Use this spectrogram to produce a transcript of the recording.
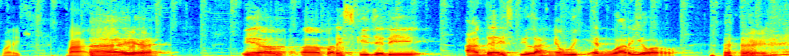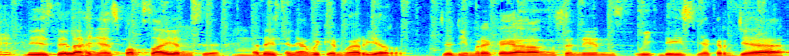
Baik, Pak. Ah iya, iya uh, Pak Rizky. Jadi ada istilahnya weekend warrior. Okay. di istilahnya sport science ya. Hmm. Ada istilahnya weekend warrior. Jadi mereka yang Senin weekdaysnya kerja,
